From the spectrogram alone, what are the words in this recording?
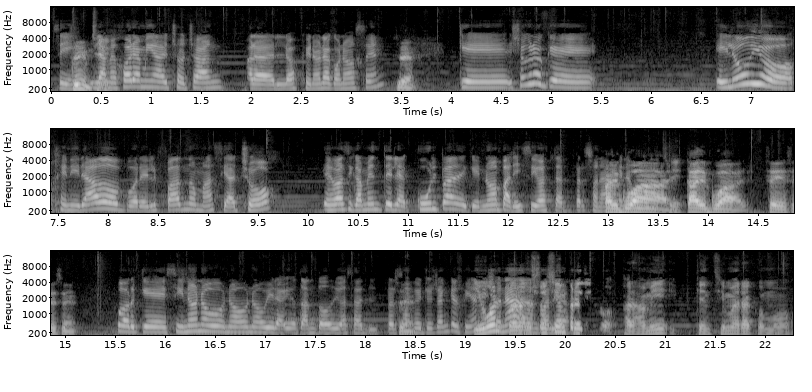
sí, Sí. la Sí. mejor amiga de Cho Chang, para los que no la conocen, Sí. que yo creo que el odio generado por el fandom hacia Cho es básicamente la culpa de que no apareció este personaje. Tal cual, Sí. tal cual. Sí, sí, sí. Porque si no, no, no, no hubiera habido tanto odio hacia el personaje Sí. de Cho Chang que al final Igual no hizo nada. para, yo realidad. siempre digo, para mí, que encima era como,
